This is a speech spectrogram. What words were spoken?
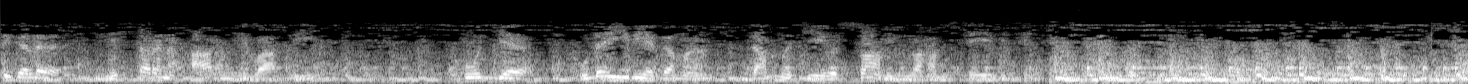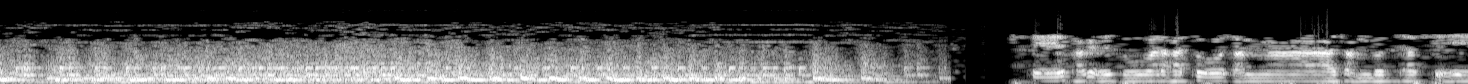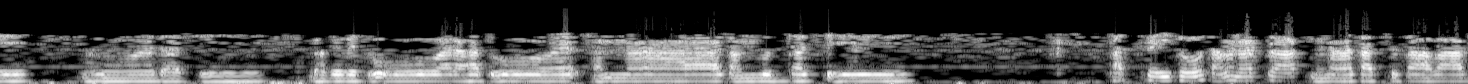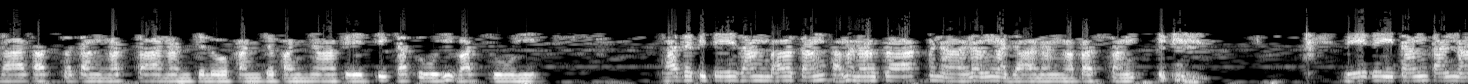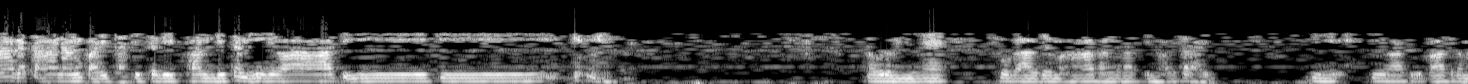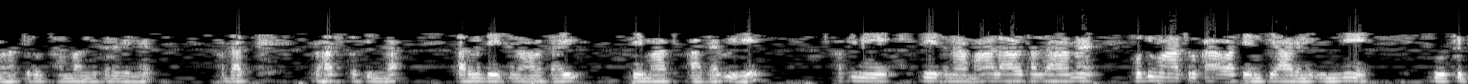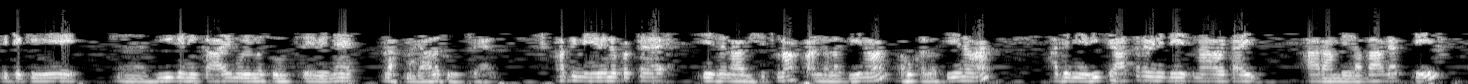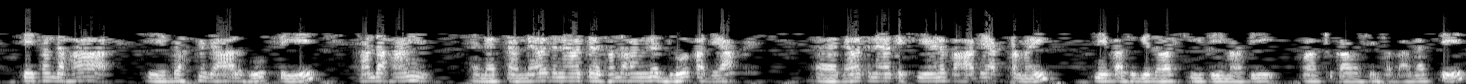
මේතිරිගල නිස්තරණ ආරණ්‍ය වාසී පූජ්‍ය උදේීරිය ගම ධම්මජීව ස්වාමින් වහන්සේ විසින්. භගවතු වරහතෝ සම්මා සම්බුද්දස්සේ නමෝ තස්සේ භගවතු වරහතෝ සම්මා සම්බුද්දස්සේ. තත්ත්වේසෝ සමනක්ඛාක්මනා සත්සතාවාදා සත්වතං අත්තානං ච ලෝකං ච පඤ්ඤාපේති චතුහි වත්තුහි. සාදපිතේ සංභවතං සමනක්‍රාක්මනානං අජානං අපස්සං වේදිතං තණ්හාගතානං පරිතසිත විපන්දිත මේවාති ගෞරවණීය සෝගාවද මහා සංඝරත්නය අවසරයි. මේ මේ වාසී පාසක මහත්වරු සම්බන්ධ කරගෙන අදත් බ්‍රහස්පතින්දා ධර්ම දේශනාවටයි මේ මාතෘකා ලැබුවේ. අපි මේ දේශනා මාලාව සඳහාම පොදු මාතෘකා වශයෙන් තියාගෙන ඉන්නේ සූත්‍ර පිටකයේ දීඝනිකාය මුල්ම සූත්‍රය වෙන බ්‍රහ්මජාල සූත්‍රයයි. අපි මේ වෙනකොට දේශනා 23ක් පන්නලා තියෙනවා, අහු කරලා තියෙනවා. අද මේ 24 වෙනි දේශනාවටයි ආරම්භය ලබා ගත්තේ. ඒ සඳහා මේ බ්‍රහ්මජාල සූත්‍රයේ සඳහන් නැත්නම් නැවත නැවත සඳහන් වෙන ධ්‍රුව පදයක් නැවත නැවත කියවෙන පාඩයක් තමයි මේ පසුගිය දවස් කීපෙම අපි මාතෘකාව වශයෙන් සබා ගත්තේ.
